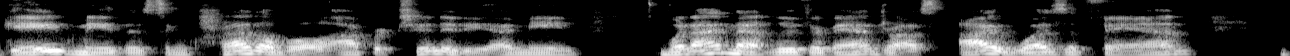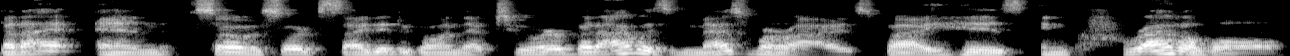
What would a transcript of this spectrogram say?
gave me this incredible opportunity. I mean, when I met Luther Vandross, I was a fan, but I, and so so excited to go on that tour, but I was mesmerized by his incredible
